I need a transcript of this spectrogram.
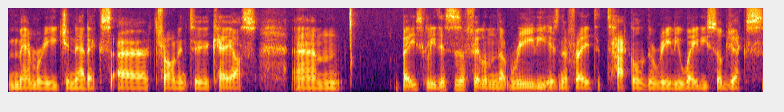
memory, genetics are thrown into chaos. Um, basically, this is a film that really isn't afraid to tackle the really weighty subjects,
